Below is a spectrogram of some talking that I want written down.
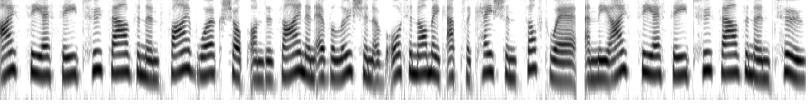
ICSE 2005 workshop on design and evolution of autonomic application software, and the ICSE 2002,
